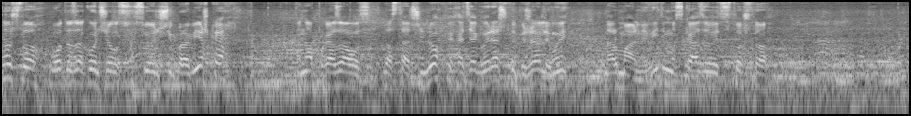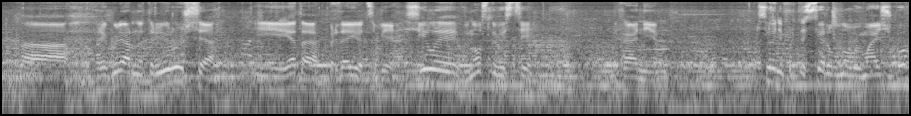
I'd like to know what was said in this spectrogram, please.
Ну что, вот и закончилась сегодняшняя пробежка. Она показалась достаточно легкой, хотя говорят, что бежали мы нормально. Видимо, сказывается то, что э, регулярно тренируешься, и это придает тебе силы, выносливости, дыхания. Сегодня протестировал новую маечку,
